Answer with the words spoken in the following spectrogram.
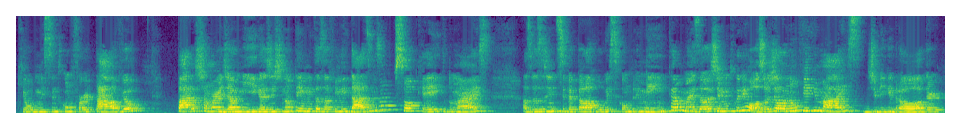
que eu me sinto confortável para chamar de amiga. A gente não tem muitas afinidades, mas é uma pessoa ok e tudo mais. Às vezes a gente se vê pela rua e se cumprimenta, mas eu achei muito curioso. Hoje ela não vive mais de Big Brother,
